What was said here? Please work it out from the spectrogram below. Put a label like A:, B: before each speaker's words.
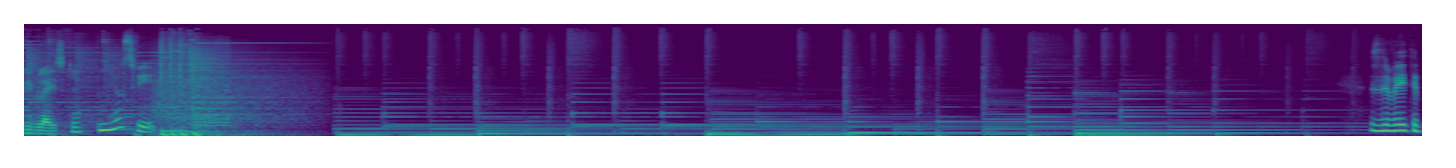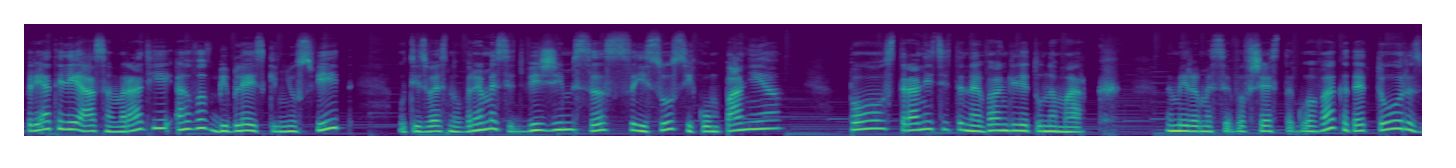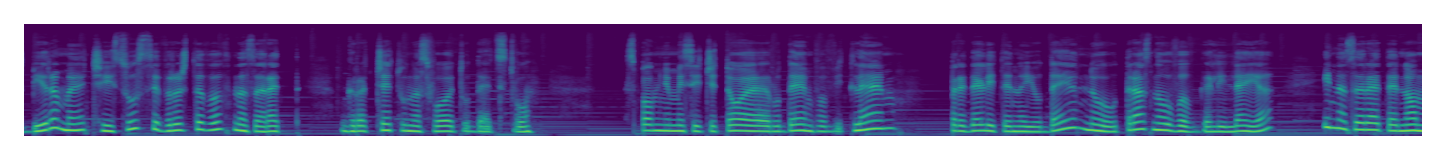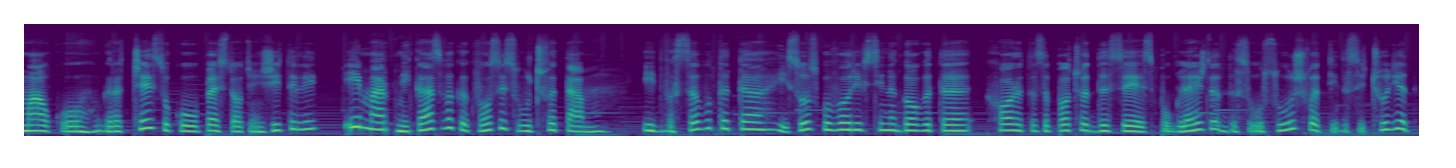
A: Библейски
B: Нюсвит. Здравейте, приятели! Аз съм Ради, а в библейски Нюсфит от известно време се движим с Исус и компания по страниците на Евангелието на Марк. Намираме се в 6 глава, където разбираме, че Исус се връща в Назарет, градчето на своето детство. Спомняме си, че той е роден в Витлеем, пределите на Юдея, но е отраснал в Галилея и Назарет е едно малко градче с около 500 жители и Марк ни казва какво се случва там. Идва съботата, Исус говори в синагогата, хората започват да се споглеждат, да се ослушват и да се чудят.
